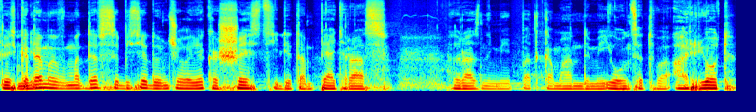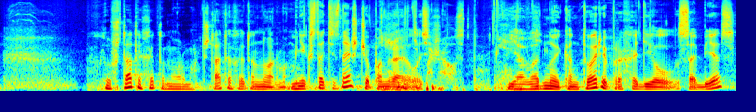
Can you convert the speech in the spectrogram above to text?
То есть, Мне- когда мы в МДФ собеседуем человека 6 или там 5 раз разными подкомандами, и он с этого орет, в Штатах это норма. В Штатах это норма. Мне, кстати, знаешь, что понравилось? Пожалуйста. Я в одной конторе проходил собес,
